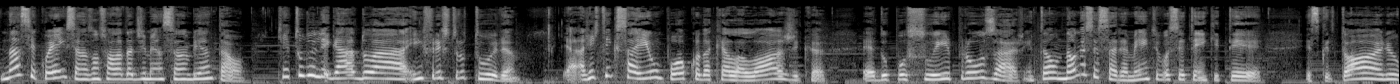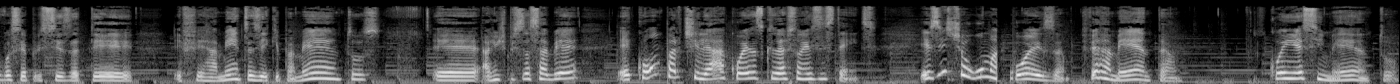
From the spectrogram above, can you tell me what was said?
Na sequência, nós vamos falar da dimensão ambiental, que é tudo ligado à infraestrutura a gente tem que sair um pouco daquela lógica é, do possuir para usar. Então, não necessariamente você tem que ter escritório, você precisa ter é, ferramentas e equipamentos. É, a gente precisa saber é, compartilhar coisas que já estão existentes. Existe alguma coisa, ferramenta, conhecimento,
